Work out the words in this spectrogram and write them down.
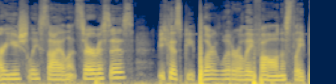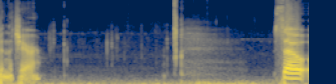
are usually silent services because people are literally falling asleep in the chair. So,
